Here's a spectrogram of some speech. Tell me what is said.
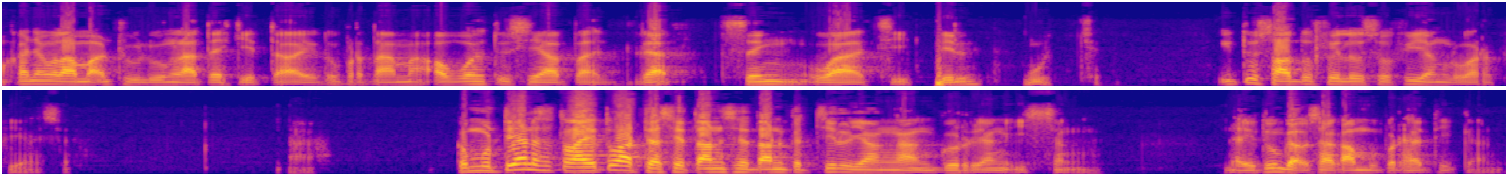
Makanya ulama dulu ngelatih kita itu pertama Allah itu siapa? Zat sing wajibil wujud. Itu satu filosofi yang luar biasa. Nah, kemudian setelah itu ada setan-setan kecil yang nganggur, yang iseng. Nah itu nggak usah kamu perhatikan.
